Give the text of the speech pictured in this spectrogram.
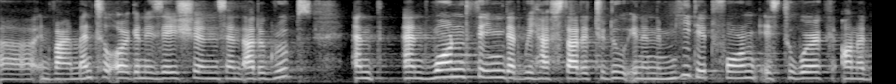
uh, environmental organizations and other groups. And, and one thing that we have started to do in an immediate form is to work on, a,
